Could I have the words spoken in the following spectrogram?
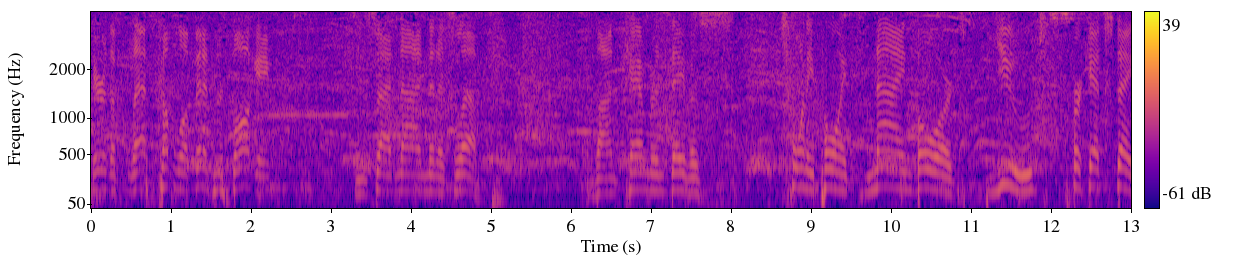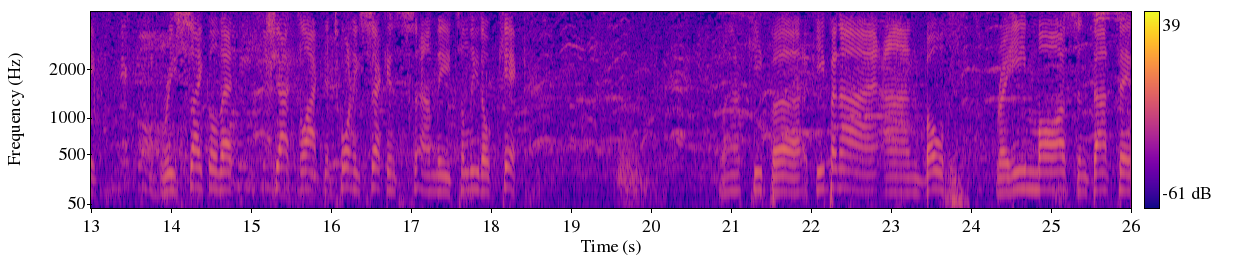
here in the last couple of minutes of this ball game. Inside nine minutes left. Von Cameron Davis, 20 points, nine boards. Huge for Kent State. Recycle that shot clock to 20 seconds on the Toledo kick. Well, keep uh, keep an eye on both Ra'Heim Moss and Dante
